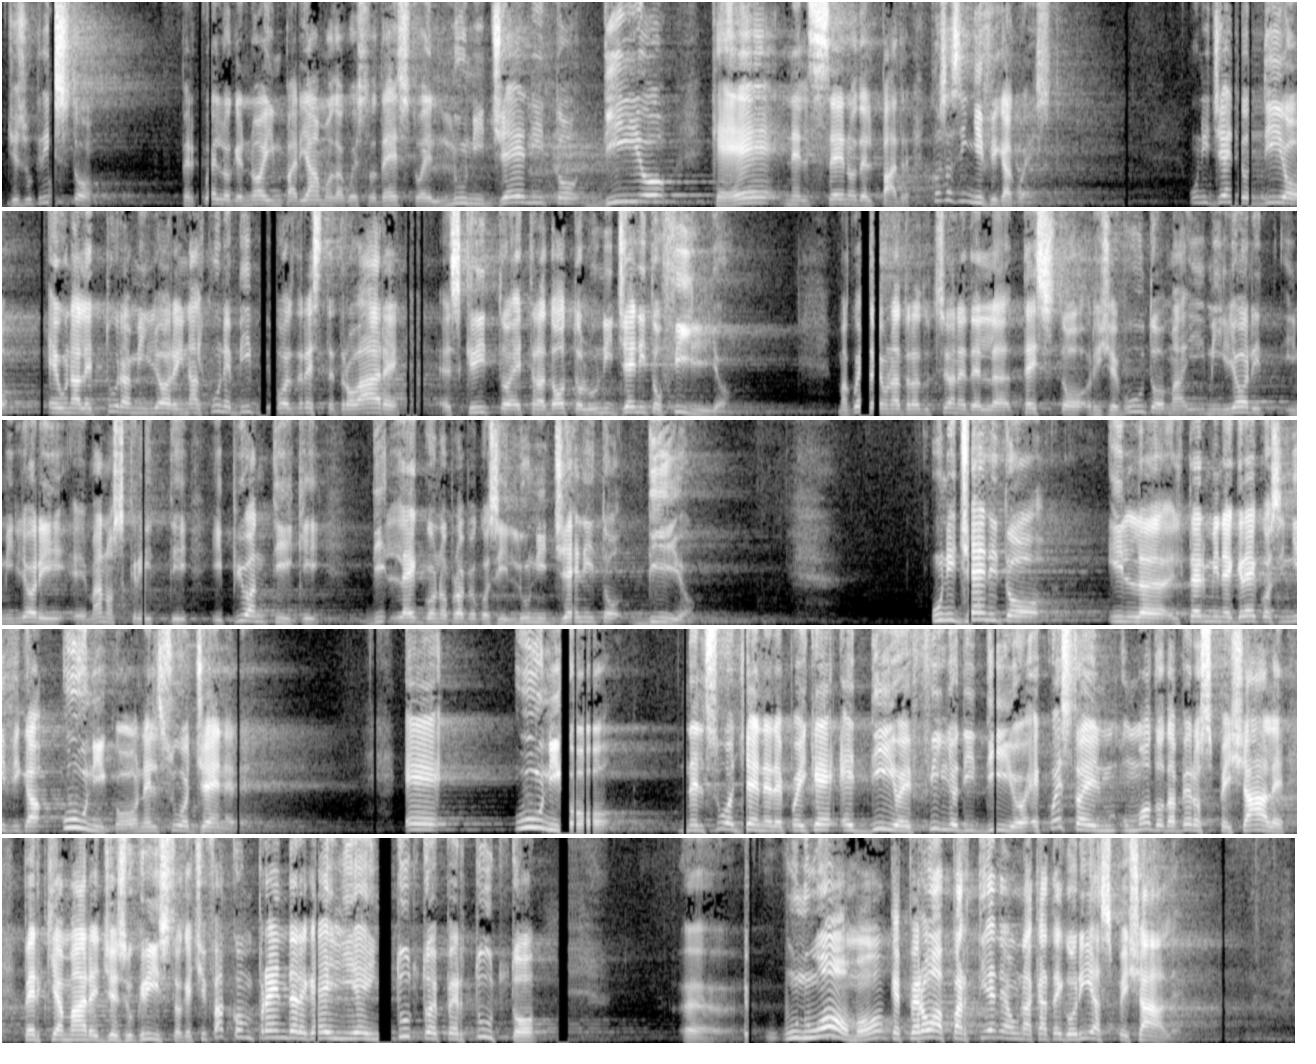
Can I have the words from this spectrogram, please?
Gesù Cristo, per quello che noi impariamo da questo testo, è l'unigenito Dio che è nel seno del Padre. Cosa significa questo? Unigenito Dio è una lettura migliore, in alcune Bibbie potreste trovare eh, scritto e tradotto l'unigenito figlio ma questa è una traduzione del testo ricevuto, ma i migliori, i migliori eh, manoscritti, i più antichi, di, leggono proprio così, l'unigenito Dio. Unigenito, il, il termine greco significa unico nel suo genere, è unico nel suo genere poiché è Dio, è figlio di Dio e questo è un modo davvero speciale per chiamare Gesù Cristo che ci fa comprendere che Egli è in tutto e per tutto eh, un uomo che però appartiene a una categoria speciale.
